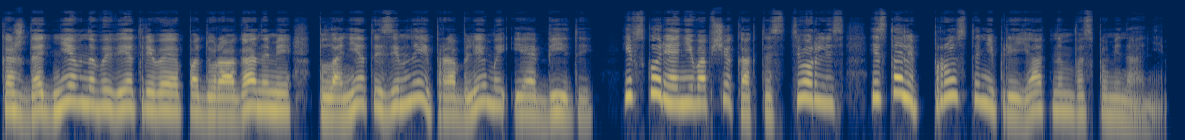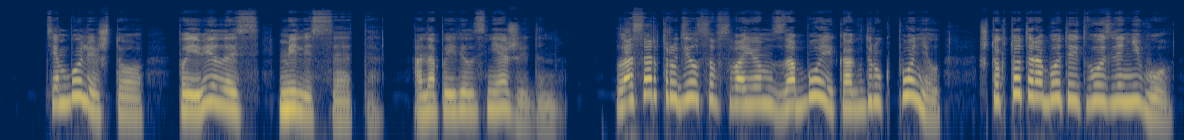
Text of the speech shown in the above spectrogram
каждодневно выветривая под ураганами планеты земные проблемы и обиды. И вскоре они вообще как-то стерлись и стали просто неприятным воспоминанием. Тем более, что появилась Мелисета. Она появилась неожиданно. Лосар трудился в своем забое, как вдруг понял, что кто-то работает возле него —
